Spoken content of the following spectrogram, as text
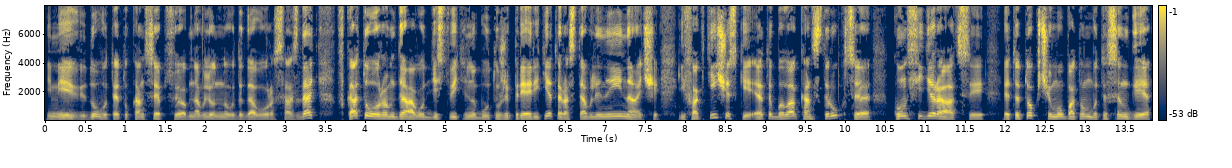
имея в виду вот эту концепцию обновленного договора создать, в котором, да, вот действительно будут уже приоритеты расставлены иначе. И фактически это была конструкция конфедерации. Это то, к чему потом вот СНГ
